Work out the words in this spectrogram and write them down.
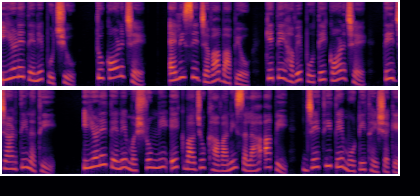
ઈયળે તેને પૂછ્યું, તું કોણ છે? એલિસે જવાબ આપ્યો કે તે હવે પોતે કોણ છે તે જાણતી નથી. ઈયળે તેને મશરૂમની એક બાજુ ખાવાની સલાહ આપી, જેથી તે મોટી થઈ શકે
